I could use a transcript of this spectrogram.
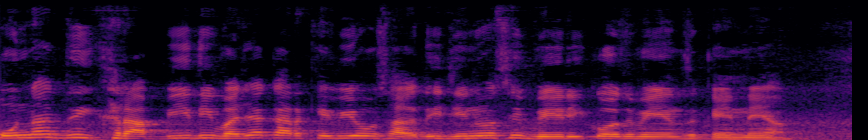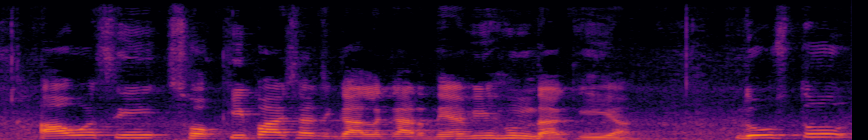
ਉਹਨਾਂ ਦੀ ਖਰਾਬੀ ਦੀ ਵਜ੍ਹਾ ਕਰਕੇ ਵੀ ਹੋ ਸਕਦੀ, ਜਿਹਨੂੰ ਅਸੀਂ ਵੇਰੀਕੋਜ਼ ਵੇਨਸ ਕਹਿੰਦੇ ਆ। ਆਓ ਅਸੀਂ ਸੌਖੀ ਭਾਸ਼ਾ 'ਚ ਗੱਲ ਕਰਦੇ ਆ ਵੀ ਹੁੰਦਾ ਕੀ ਆ। ਦੋਸਤੋ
